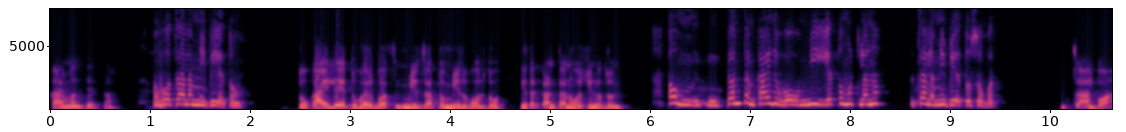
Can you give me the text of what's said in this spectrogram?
काय म्हणते हो चला मी बी येतो. तू काय ले तू घरी बस. मी जातो मीच बोलतो. तिथं टणटण होशील अजून. अहो तन काय नाही भाऊ? मी येतो म्हटलं ना. चला मी बी येतो सोबत. चाल बा.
